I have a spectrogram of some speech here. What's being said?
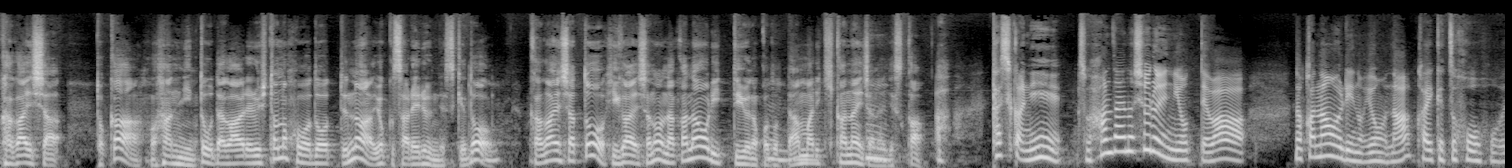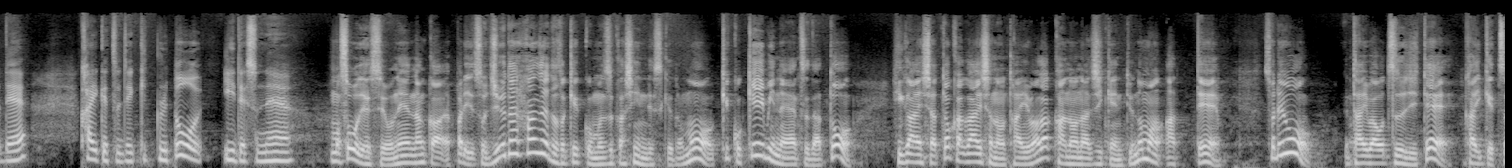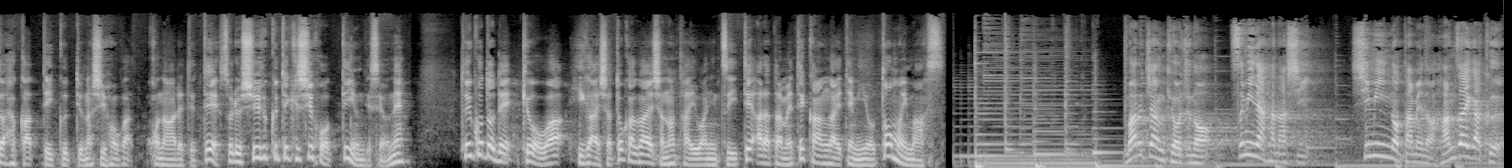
加害者とか犯人と疑われる人の報道っていうのはよくされるんですけど、加害者と被害者の仲直りっていうようなことってあんまり聞かないじゃないですか。あ、確かに、その犯罪の種類によっては、仲直りのような解決方法で解決できるといいですね。もうそうですよね。なんかやっぱりそう重大犯罪だと結構難しいんですけども、結構軽微なやつだと、被害者と加害者の対話が可能な事件っていうのもあって、それを対話を通じて解決を図っていくっていうような手法が行われてて、それを修復的手法って言うんですよね。ということで今日は被害者と加害者の対話について改めて考えてみようと思います。まるちゃん教授の罪な話、市民のための犯罪学。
